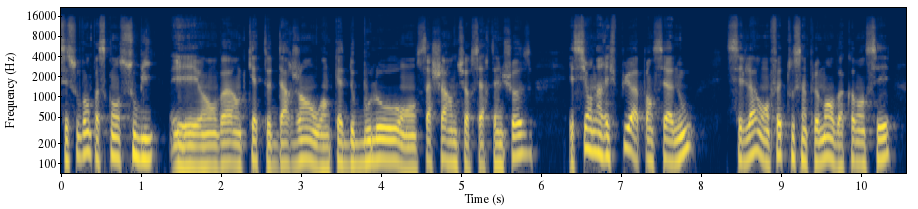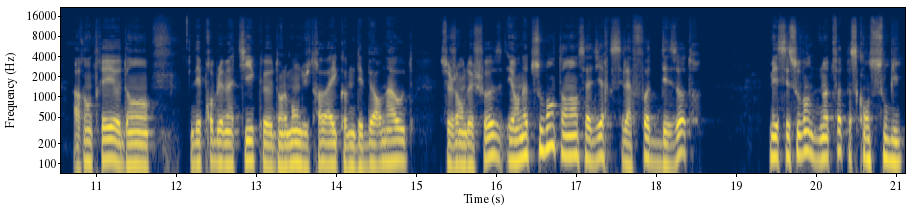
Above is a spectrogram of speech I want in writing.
c'est souvent parce qu'on s'oublie et on va en quête d'argent ou en quête de boulot, on s'acharne sur certaines choses. Et si on n'arrive plus à penser à nous, c'est là où en fait tout simplement on va commencer à rentrer dans des problématiques dans le monde du travail comme des burn-out, ce genre de choses. Et on a souvent tendance à dire que c'est la faute des autres, mais c'est souvent de notre faute parce qu'on s'oublie.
